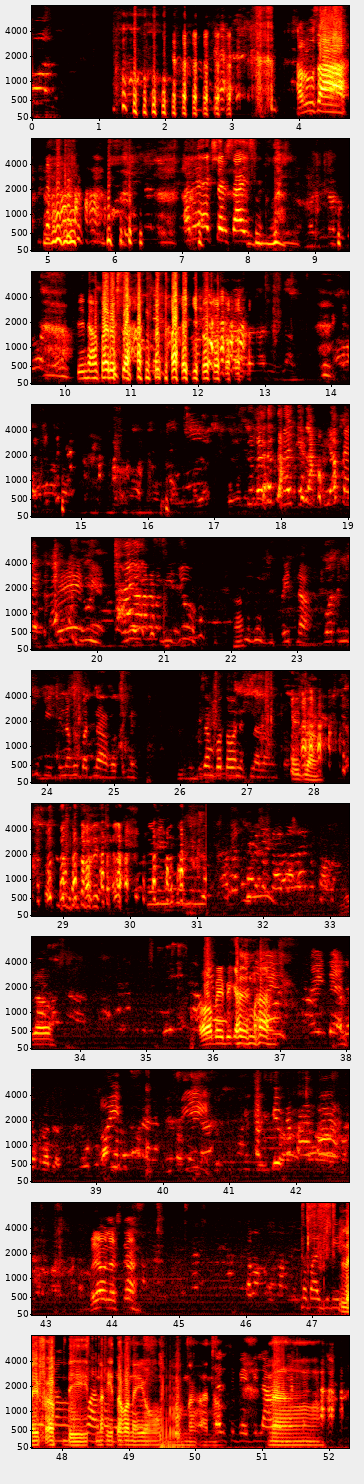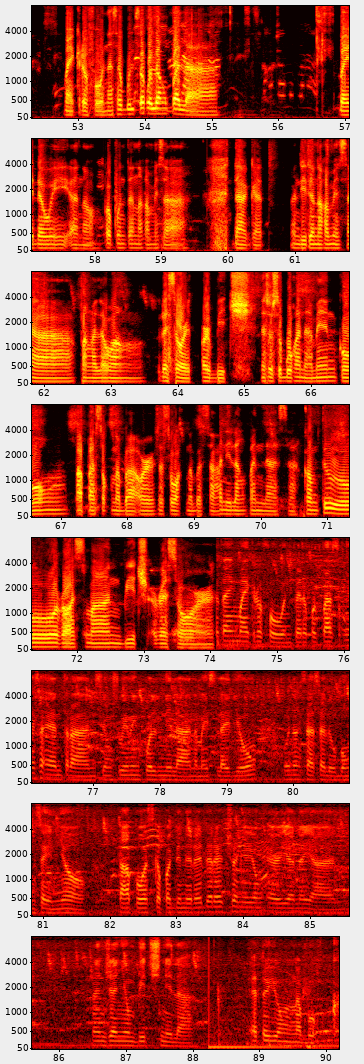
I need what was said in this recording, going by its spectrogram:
Arusa! Ano yung exercise? Pinaparusahan na tayo. Sunod tayo kila Kuya Pepe. Eh, huy! Hindi ka na mag-video. Ha? Wait lang. Buhatin mo si PG. Nahubad na ako. Tignan. Isang botones na lang. Wait lang. Hello. Oh, baby kalma. Bayaw, last na. Life update. Nakita ko na yung room ng ano, ng microphone. Nasa bulsa ko lang pala. By the way, ano, papunta na kami sa dagat. Nandito na kami sa pangalawang resort or beach. Nasusubukan namin kung papasok na ba or saswak na ba sa kanilang panlasa. Come to Rosman Beach Resort. Ito tayong microphone pero pagpasok niya sa entrance, yung swimming pool nila na may slide yung unang sasalubong sa inyo. Tapos kapag dinire-diretso niyo yung area na yan, nandyan yung beach nila. Ito yung nabook.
